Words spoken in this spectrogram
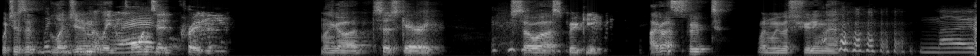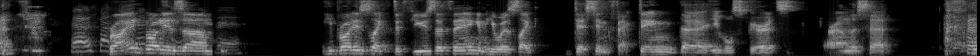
which is a Which legitimately incredible. haunted prison. Oh my god, so scary, so uh, spooky. I got spooked when we were shooting there. no, that was fun. Ryan brought his, um. He brought his like diffuser thing, and he was like disinfecting the evil spirits around the set. Go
